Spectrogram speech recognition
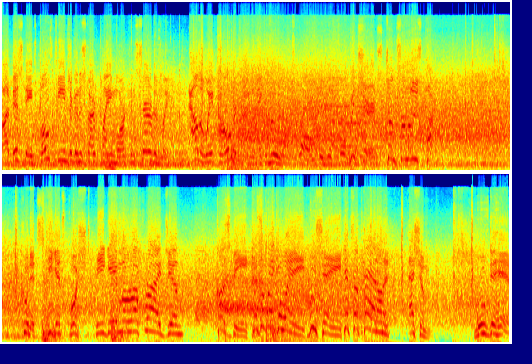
But at this stage, both teams are going to start playing more conservatively. Now they'll wait for overtime to make a move. Play in the third. Richards jumps on the loose puck. Kunitz, he gets pushed. He gave him a rough ride, Jim. Crosby has a breakaway. Boucher gets a pad on it. Asham moved ahead.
